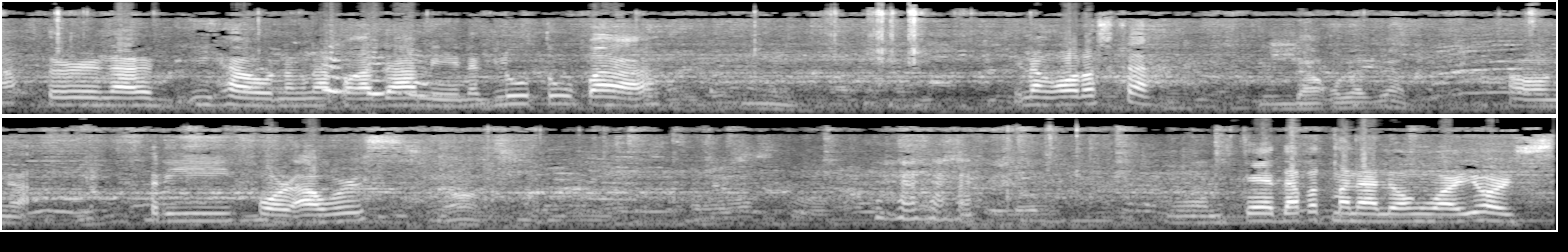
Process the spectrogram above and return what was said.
After nag-ihaw ng napakadami, nagluto pa. Ilang oras ka? Hindi ako lang yan. Oo nga. 3, 4 hours. Yan. Kaya dapat manalo ang Warriors.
